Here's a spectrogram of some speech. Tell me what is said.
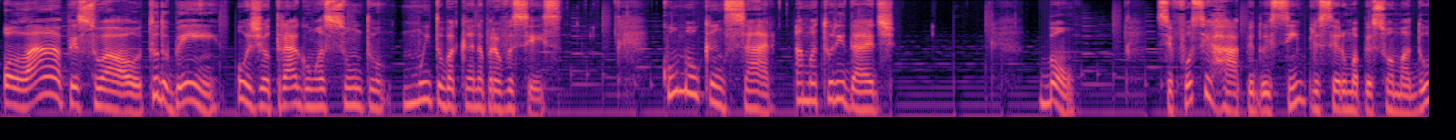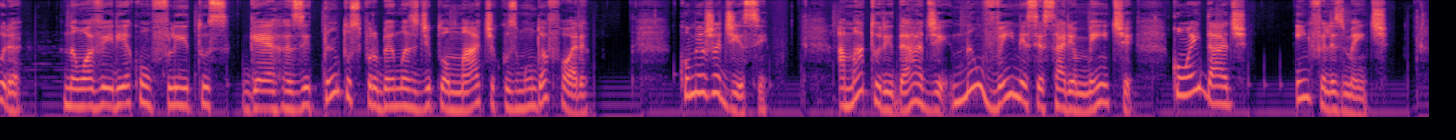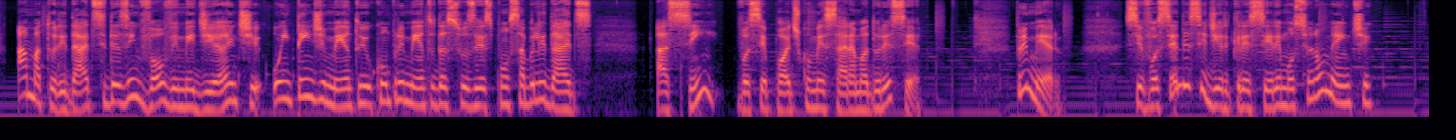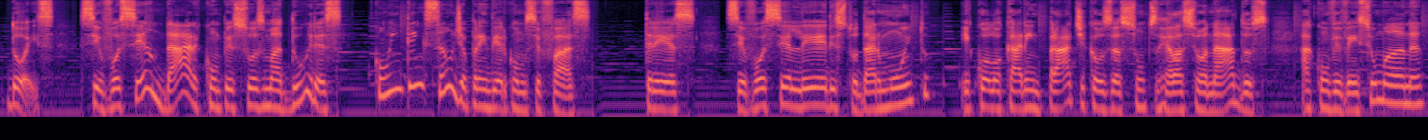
Olá, pessoal, tudo bem? Hoje eu trago um assunto muito bacana para vocês. Como alcançar a maturidade? Bom, se fosse rápido e simples ser uma pessoa madura, não haveria conflitos, guerras e tantos problemas diplomáticos mundo afora. Como eu já disse, a maturidade não vem necessariamente com a idade, infelizmente. A maturidade se desenvolve mediante o entendimento e o cumprimento das suas responsabilidades. Assim, você pode começar a amadurecer. Primeiro, se você decidir crescer emocionalmente. 2. Se você andar com pessoas maduras com intenção de aprender como se faz. 3. Se você ler, estudar muito e colocar em prática os assuntos relacionados à convivência humana.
